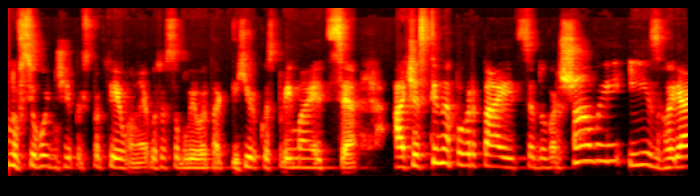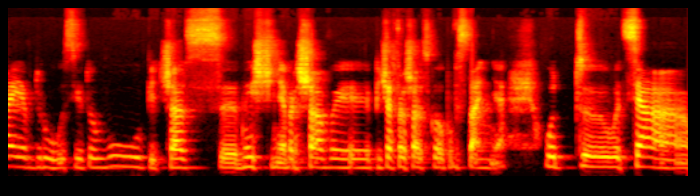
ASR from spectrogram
Ну, в сьогоднішній перспективі вона якось особливо так гірко сприймається. А частина повертається до Варшави і згоряє в Другу світову під час нищення Варшави, під час Варшавського повстання. От е, оця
